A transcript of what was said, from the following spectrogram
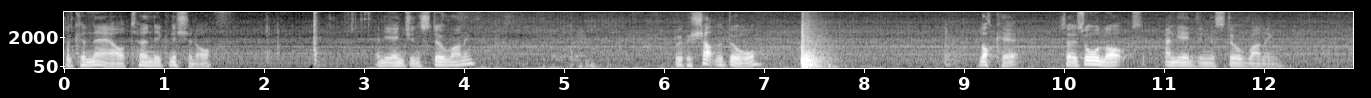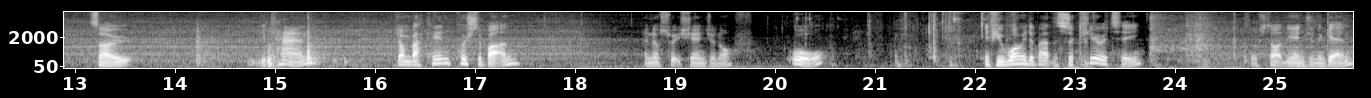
we can now turn the ignition off and the engine's still running. We can shut the door, lock it, so it's all locked and the engine is still running. So you can jump back in, push the button, and it'll switch the engine off. Or if you're worried about the security, so we'll start the engine again.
